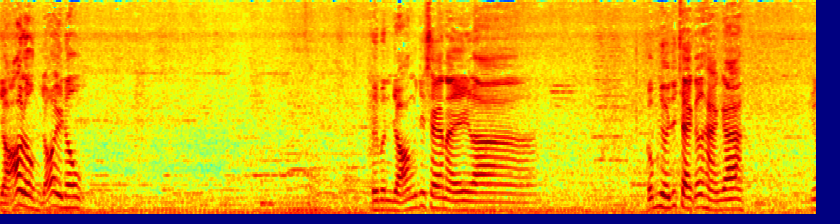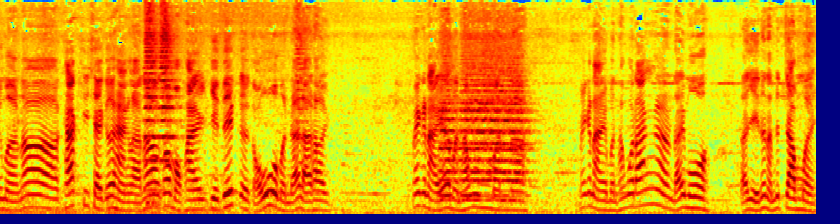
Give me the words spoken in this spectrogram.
vỏ luôn vỏ inu. Thì mình dọn chiếc xe này là cũng như chiếc xe cửa hàng ra. Nhưng mà nó khác chiếc xe cửa hàng là nó có một hai chi tiết cũ của mình để lại thôi. Mấy cái này mình không, mình à, mấy cái này mình không có đáng để mua, tại vì nó nằm bên trong rồi,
